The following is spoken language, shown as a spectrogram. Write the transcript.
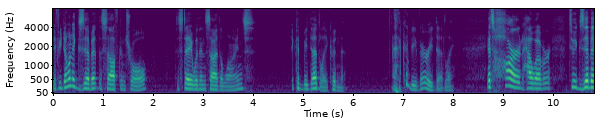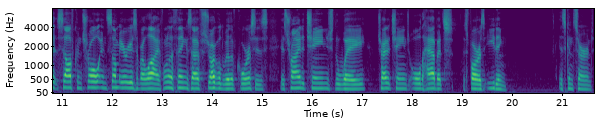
If you don't exhibit the self control to stay within inside the lines, it could be deadly, couldn't it? It could be very deadly. It's hard, however, to exhibit self control in some areas of our life. One of the things I've struggled with, of course, is, is trying to change the way try to change old habits as far as eating is concerned.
